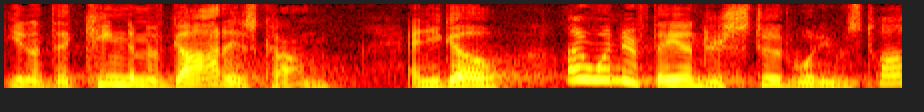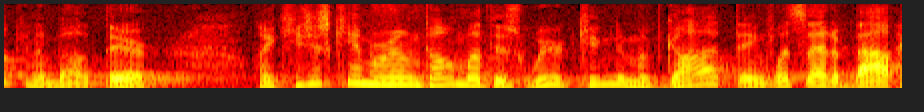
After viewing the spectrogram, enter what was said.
you know, the kingdom of God has come, and you go, I wonder if they understood what he was talking about there. Like, he just came around talking about this weird kingdom of God thing. What's that about?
